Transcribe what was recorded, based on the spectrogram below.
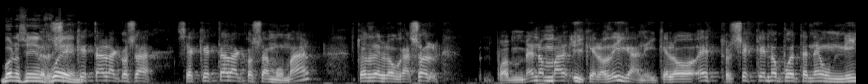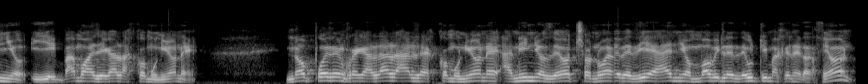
Bueno, señor Pero si juez. es que está la cosa, si es que está la cosa muy mal, entonces los gasol, pues menos mal y que lo digan y que lo esto, si es que no puede tener un niño y vamos a llegar a las comuniones. No pueden regalar a las comuniones a niños de 8, 9, 10 años móviles de última generación.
